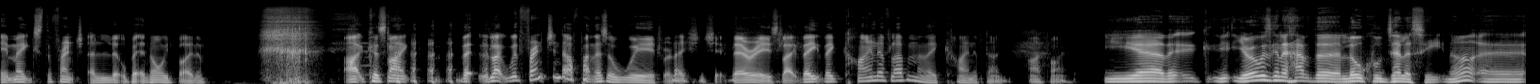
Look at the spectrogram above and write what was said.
it makes the French a little bit annoyed by them. Because like, the, like with French and Daft Punk, there's a weird relationship. There is like they they kind of love them and they kind of don't. I find. Yeah, they, you're always gonna have the local jealousy, no? Uh,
